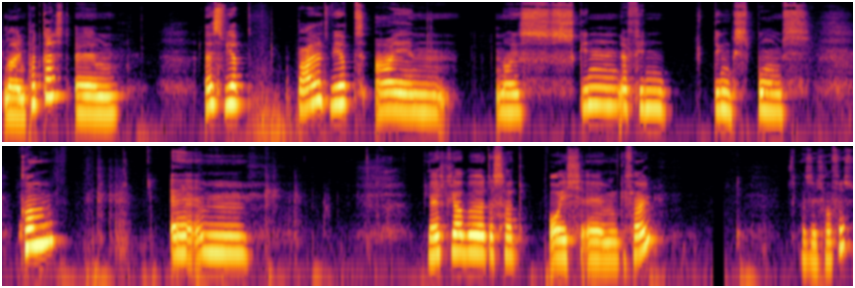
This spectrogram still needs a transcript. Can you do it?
meinem Podcast. Ähm, es wird bald wird ein neues Skin Erfindingsbums kommen. Ähm, ja, ich glaube, das hat euch ähm, gefallen. Also ich hoffe es.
